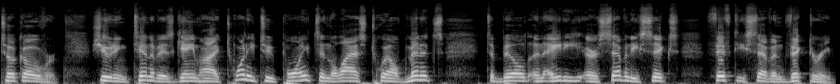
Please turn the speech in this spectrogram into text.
took over, shooting 10 of his game-high 22 points in the last 12 minutes to build an 80 or 76-57 victory.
